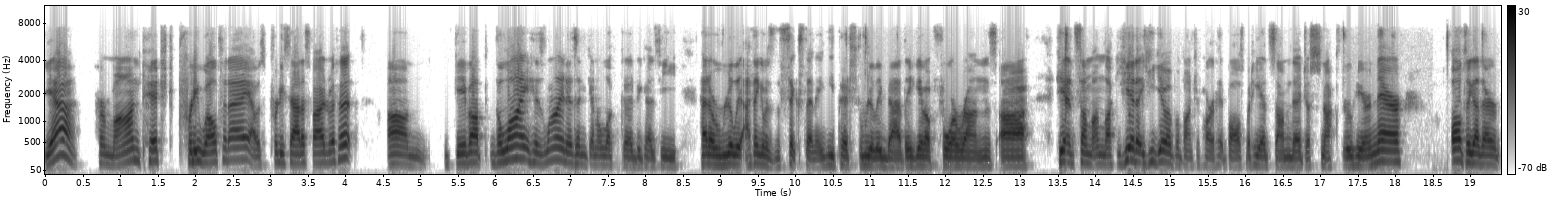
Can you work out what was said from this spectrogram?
yeah, Germán pitched pretty well today. I was pretty satisfied with it. Um gave up the line his line isn't going to look good because he had a really I think it was the 6th inning. He pitched really badly. He gave up 4 runs. Uh he had some unlucky. He had a, he gave up a bunch of hard hit balls, but he had some that just snuck through here and there. Altogether,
